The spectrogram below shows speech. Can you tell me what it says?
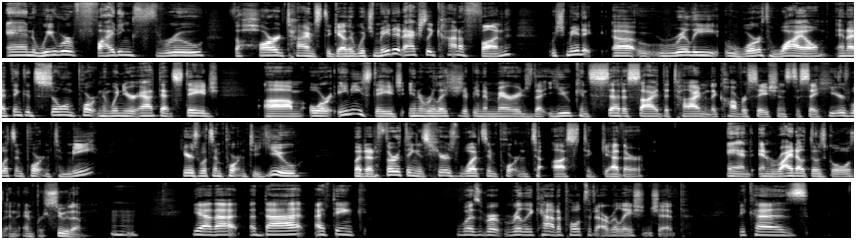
and we were fighting through the hard times together which made it actually kind of fun which made it uh, really worthwhile and i think it's so important when you're at that stage um, or any stage in a relationship in a marriage that you can set aside the time and the conversations to say here's what's important to me here's what's important to you. But a third thing is here's what's important to us together and and write out those goals and, and pursue them. Mm-hmm. Yeah, that that I think was re- really catapulted our relationship because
